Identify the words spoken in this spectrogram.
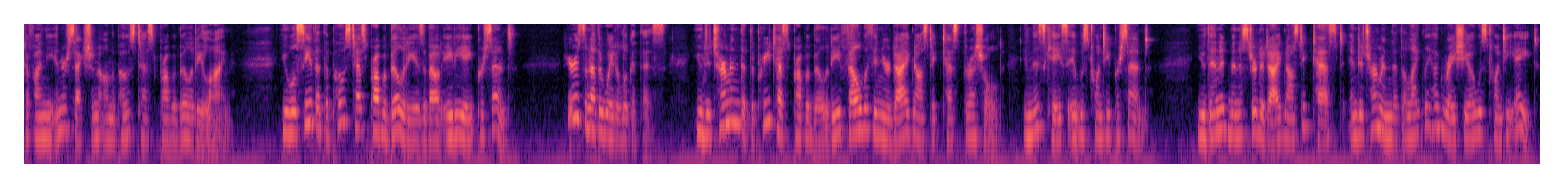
to find the intersection on the post-test probability line. You will see that the post-test probability is about 88%. Here is another way to look at this. You determined that the pretest probability fell within your diagnostic test threshold. In this case, it was 20%. You then administered a diagnostic test and determined that the likelihood ratio was 28.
